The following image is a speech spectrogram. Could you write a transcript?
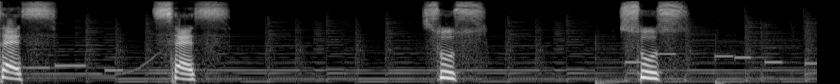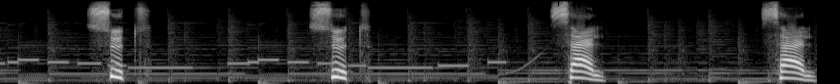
Ses. Ses. Sus. Sus. Süt. Süt. Sel. Sel.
